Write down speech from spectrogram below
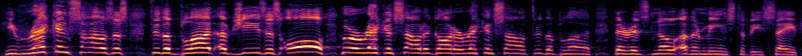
He reconciles us through the blood of Jesus. All who are reconciled to God are reconciled through the blood. There is no other means to be saved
